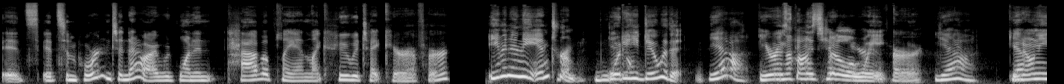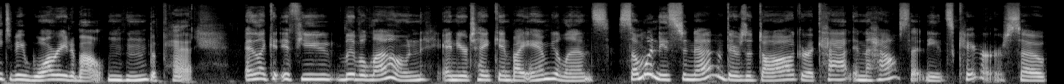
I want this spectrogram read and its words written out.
it's it's important to know. I would want to have a plan, like who would take care of her. Even in the interim, what do you do with it? Yeah, You're in the hospital a week. Her? Yeah, You Yeah. don't need to be worried about the pet. And like if you live alone and you're taken by ambulance, someone needs to know there's a dog or a cat in the house that needs care. So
